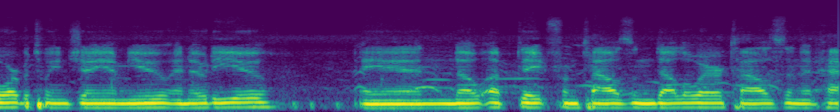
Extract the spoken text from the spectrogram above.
Score between JMU and ODU, and no update from Towson, Delaware. Towson at half.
